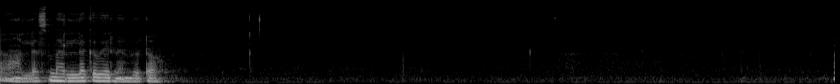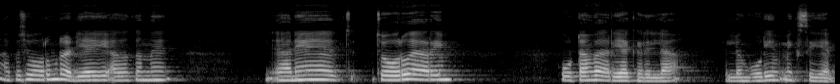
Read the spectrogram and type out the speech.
ആ നല്ല സ്മെല്ലൊക്കെ വരുന്നുണ്ട് കേട്ടോ. അപ്പോൾ ചോറും റെഡിയായി. അതൊക്കെ ഒന്ന് ഞാൻ ചോറ് വേറെയും കൂട്ടാൻ വേറെയാക്കലില്ല. എല്ലാം കൂടി മിക്സ് ചെയ്യാൽ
